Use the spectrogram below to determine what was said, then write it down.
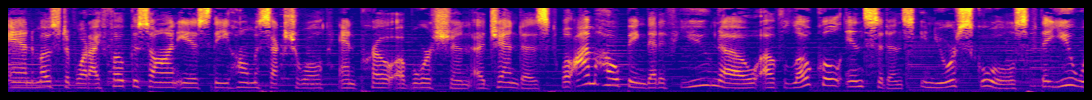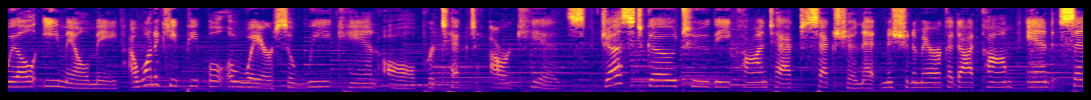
and most of what I focus on is the homosexual and pro abortion agendas. Well, I'm hoping that if you know of local incidents in your schools, that you will email me. I want to keep people aware so we can all protect our kids. Just go to the contact section at missionamerica.com and send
